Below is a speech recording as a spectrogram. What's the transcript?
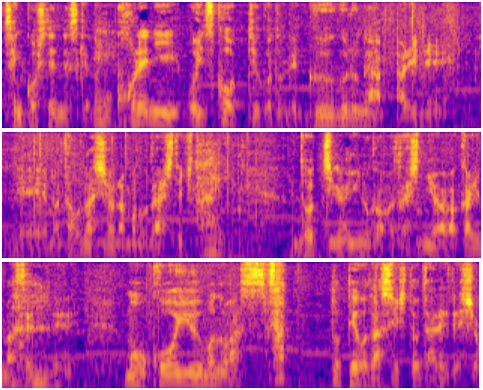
先行してるんですけども、ええ。これに追いつこうということでグーグルがやっぱりね、えーまた同じようなものを出してきた、はいどっちがいいのか私には分かりませんで、もうこういうものはさっと手を出す人誰でしょ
